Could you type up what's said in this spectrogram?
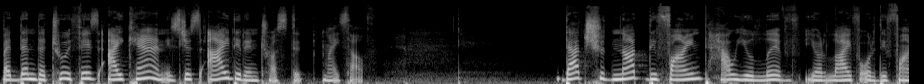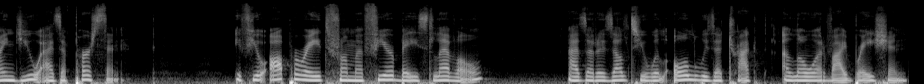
But then the truth is, I can. It's just I didn't trust it myself. That should not define how you live your life or define you as a person. If you operate from a fear based level, as a result, you will always attract a lower vibration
